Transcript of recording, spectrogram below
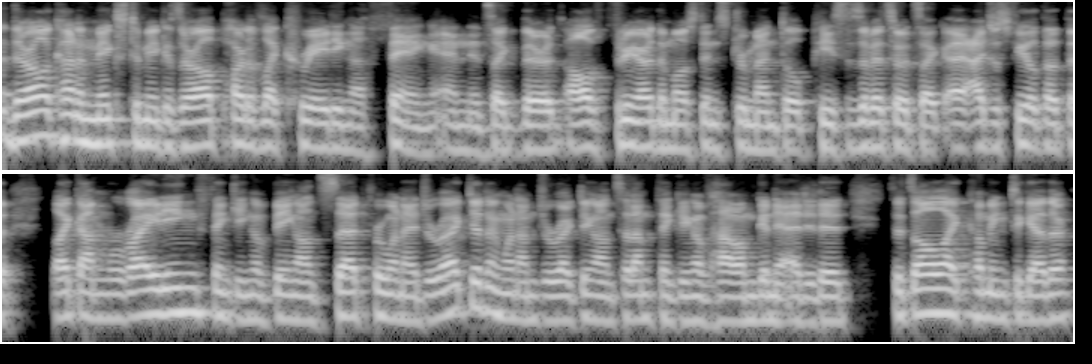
they're all kind of mixed to me because they're all part of like creating a thing and it's like they're all three are the most instrumental pieces of it so it's like i, I just feel that the like i'm writing thinking of being on set for when i direct it and when i'm directing on set i'm thinking of how i'm going to edit it. So it's all like coming together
